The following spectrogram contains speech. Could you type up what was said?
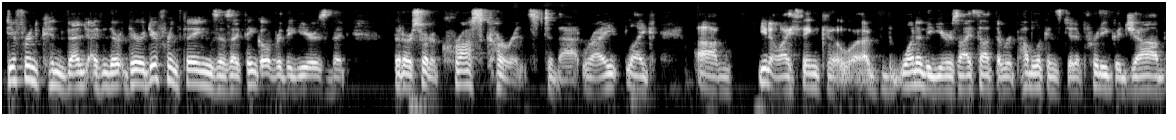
different convention. There, there are different things, as I think over the years that that are sort of cross currents to that, right? Like, um, you know, I think uh, one of the years I thought the Republicans did a pretty good job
